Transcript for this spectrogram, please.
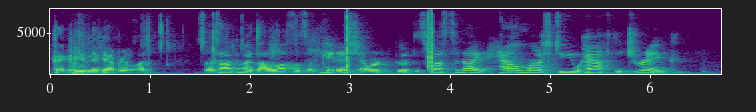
Okay, good evening, everyone. So we're talking about the halachos of kiddush, and we're going to discuss tonight how much do you have to drink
